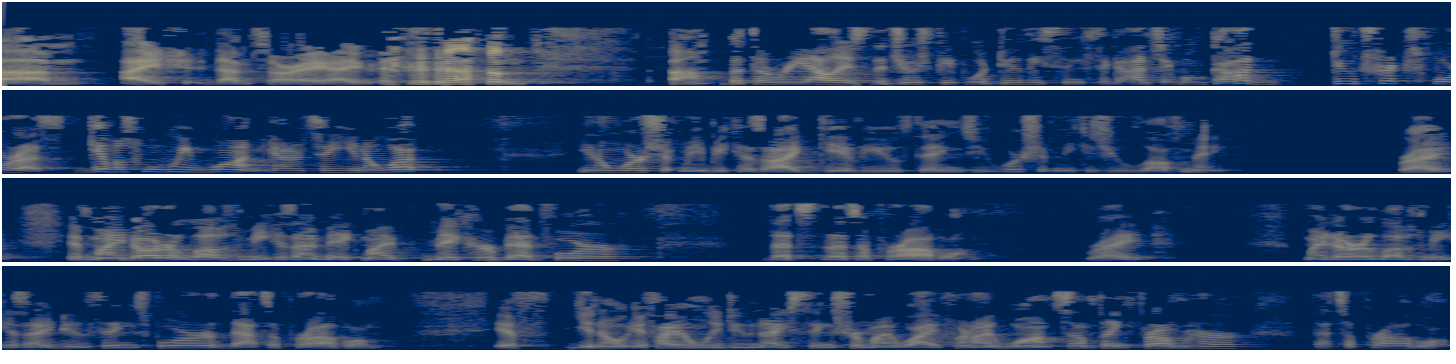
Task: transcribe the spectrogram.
um, I should, I'm sorry. I, um, but the reality is the Jewish people would do these things to God and say, well, God, do tricks for us. Give us what we want. And God would say, you know what? You don't worship me because I give you things. You worship me because you love me. Right? If my daughter loves me because I make my make her bed for her, that's that's a problem. Right? My daughter loves me because I do things for her, that's a problem. If you know, if I only do nice things for my wife when I want something from her, that's a problem.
